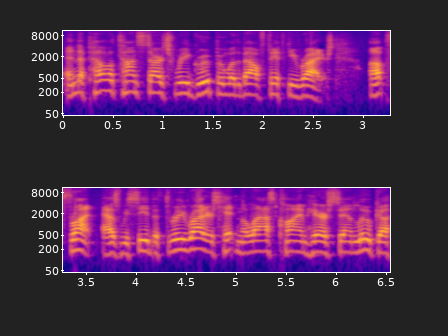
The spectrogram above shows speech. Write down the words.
and the peloton starts regrouping with about 50 riders up front as we see the three riders hitting the last climb here, San Luca.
